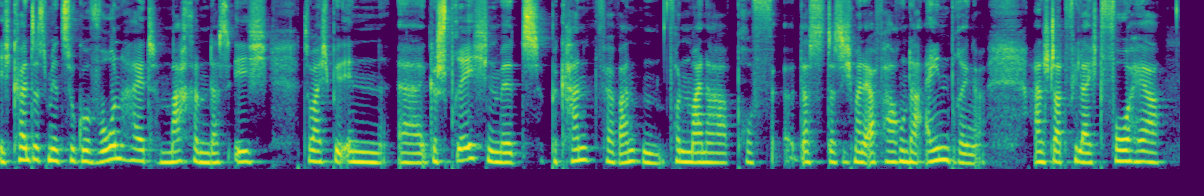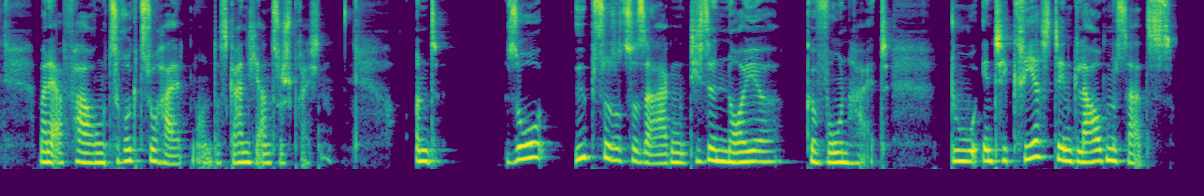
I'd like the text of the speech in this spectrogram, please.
Ich könnte es mir zur Gewohnheit machen, dass ich zum Beispiel in äh, Gesprächen mit bekannten Verwandten von meiner, Prof dass, dass ich meine Erfahrung da einbringe, anstatt vielleicht vorher meine Erfahrung zurückzuhalten und das gar nicht anzusprechen. Und so übst du sozusagen diese neue Gewohnheit. Du integrierst den Glaubenssatz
